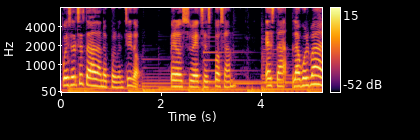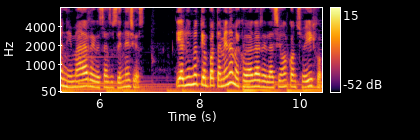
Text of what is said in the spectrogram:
pues él se estaba dando por vencido, pero su ex esposa, esta, la vuelve a animar a regresar a sus inicios, y al mismo tiempo también a mejorar la relación con su hijo,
